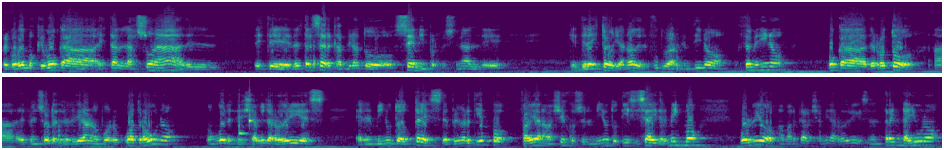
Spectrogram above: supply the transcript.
Recordemos que Boca está en la zona A del, este, del tercer campeonato semiprofesional de, de la historia ¿no? del fútbol argentino femenino. Boca derrotó a Defensores de Belgrano por 4 a 1, con goles de Yamila Rodríguez en el minuto 3 del primer tiempo, Fabiana Vallejos en el minuto 16 del mismo, volvió a marcar Yamila Rodríguez en el 31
